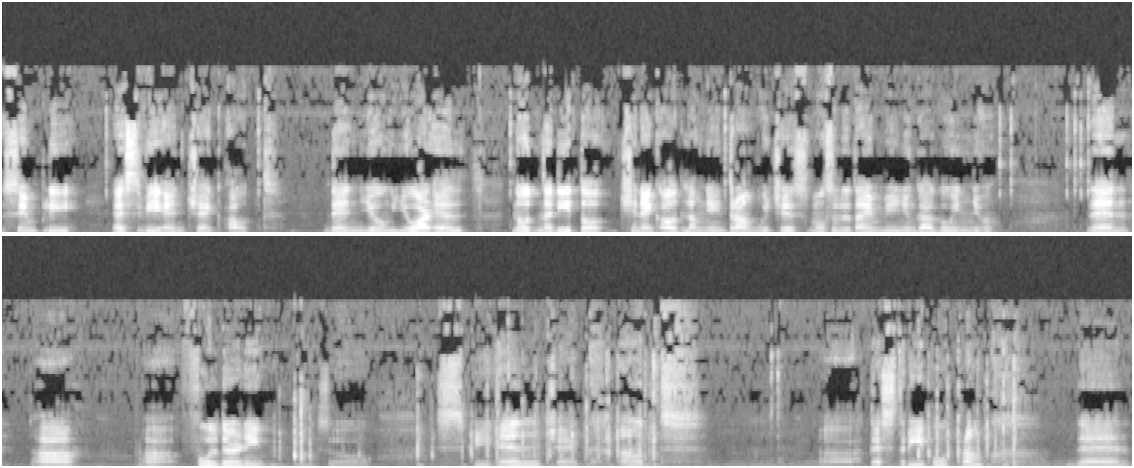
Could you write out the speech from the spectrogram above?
simply svn checkout. Then yung URL, note na dito, chineck out lang niya yung trunk which is most of the time yun yung gagawin nyo. Then, uh, uh, folder name. So, svn checkout uh, test repo trunk. Then,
